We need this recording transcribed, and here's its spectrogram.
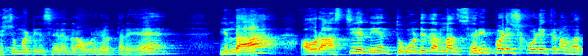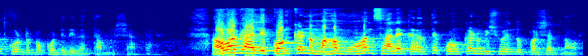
ಎಷ್ಟು ಮಟ್ಟಿಗೆ ಸರಿ ಅಂದ್ರೆ ಅವ್ರು ಹೇಳ್ತಾರೆ, ಇಲ್ಲ, ಅವ್ರ ಆಸ್ತಿಯನ್ನು ಏನು ತೊಗೊಂಡಿದಾರಲ್ಲ, ಅದು ಸರಿಪಡಿಸ್ಕೊಳ್ಳಿಕ್ಕೆ ನಾವು ಹತ್ತು ಕೋಟಿ ರೂಪಾಯಿ ಕೊಟ್ಟಿದ್ದೀವಿ ಅಂತ ಮನುಷ್ಯ ಅಂತಾರೆ ಅವಾಗ ಅಲ್ಲಿ ಕೊಂಕಣ ಮಹಾ ಮೋಹನ್ ಸಾಲೇಕರ್ ಅಂತೆ, ಕೊಂಕಣ ವಿಶ್ವ ಹಿಂದೂ ಪರಿಷತ್ನವರು.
